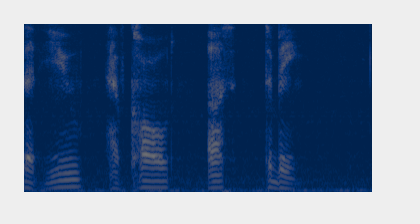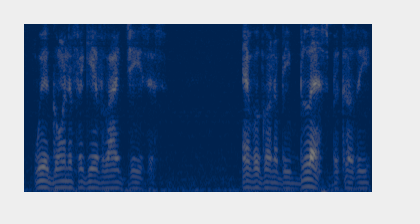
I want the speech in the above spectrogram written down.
that you have called us to be. We're going to forgive like Jesus. And we're going to be blessed because he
